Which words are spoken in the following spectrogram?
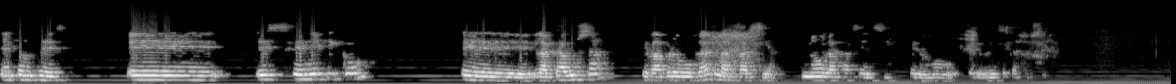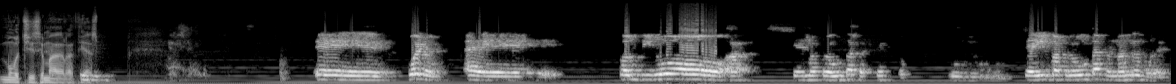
Entonces, eh, es genético eh, la causa que va a provocar la fascia no la fase en sí, pero, pero en ese caso sí. Muchísimas gracias. Eh, bueno, eh, continúo. si hay más preguntas, perfecto. Si hay más preguntas, Fernando, pues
